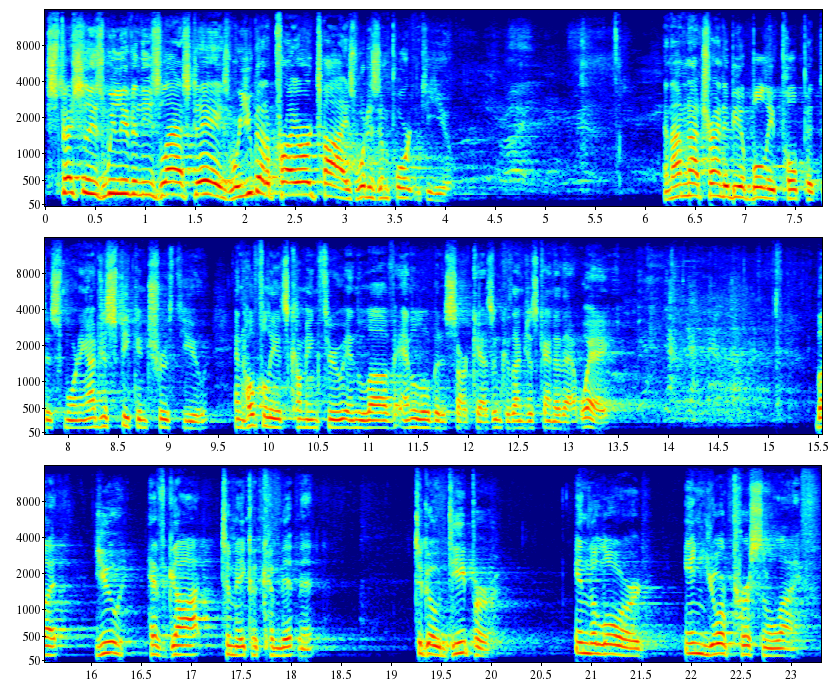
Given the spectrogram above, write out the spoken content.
especially as we live in these last days, where you got to prioritize what is important to you. And I'm not trying to be a bully pulpit this morning. I'm just speaking truth to you. And hopefully it's coming through in love and a little bit of sarcasm because I'm just kind of that way. But you have got to make a commitment to go deeper in the Lord in your personal life.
